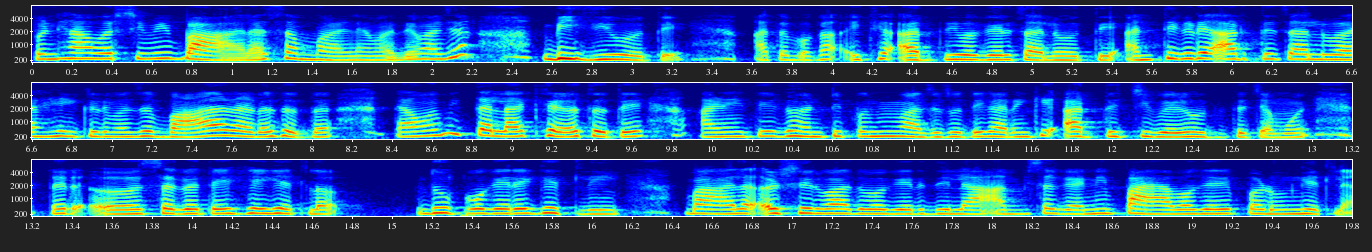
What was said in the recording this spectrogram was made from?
पण ह्या वर्षी मी बाळाला सांभाळण्यामध्ये माझ्या बिझी होते. आता बघा इथे आरती वगैरे चालू होती. आणि तिकडे आरती चालू आहे. इकडे माझं बाळ रडत होतं. त्यामुळे मी त्याला खेळत होते. आणि ते घंटी पण मी वाजत होते कारण की आरतीची वेळ होती त्याच्यामुळे. तर सगळं ते हे घेतलं. धूप वगैरे घेतली बाळाला आशीर्वाद वगैरे दिला आम्ही सगळ्यांनी पाया वगैरे पडून घेतल्या.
